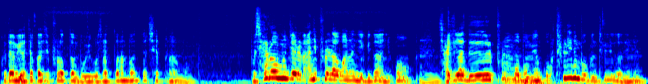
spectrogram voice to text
그 다음에 여태까지 풀었던 모의고사 또 한 번 또 체크하고 음. 뭐 새로운 문제를 많이 풀라고 하는 얘기도 아니고 음. 자기가 늘 푸는 거 음. 보면 꼭 틀리는 부분 틀리거든요. 음.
